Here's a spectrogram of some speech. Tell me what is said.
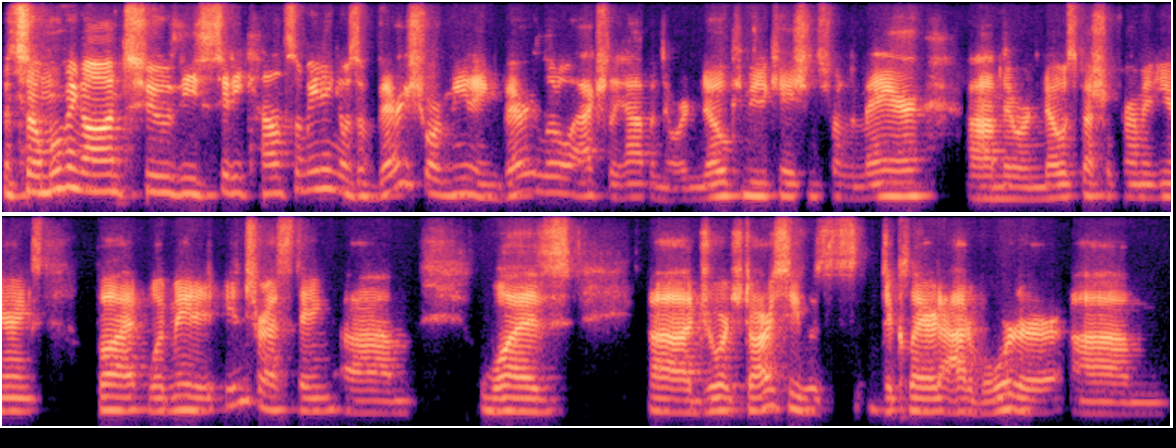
And so moving on to the city council meeting, it was a very short meeting. Very little actually happened. There were no communications from the mayor. Um, there were no special permit hearings. But what made it interesting um, was uh, George Darcy was declared out of order um,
